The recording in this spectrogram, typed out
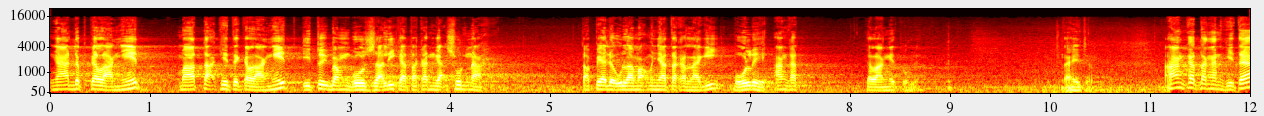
ngadep ke langit mata kita ke langit itu Imam Ghazali katakan nggak sunnah. Tapi ada ulama menyatakan lagi boleh angkat ke langit boleh nah itu angkat tangan kita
